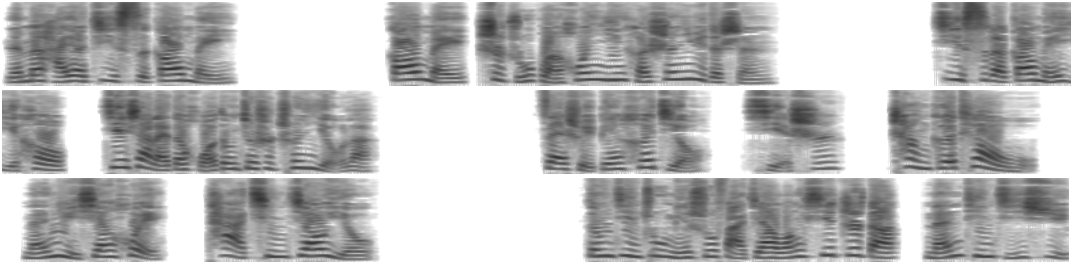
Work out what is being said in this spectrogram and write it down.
人们还要祭祀高梅。高梅是主管婚姻和生育的神。祭祀了高梅以后，接下来的活动就是春游了，在水边喝酒、写诗、唱歌、跳舞，男女相会，踏青郊游。东晋著名书法家王羲之的《兰亭集序》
